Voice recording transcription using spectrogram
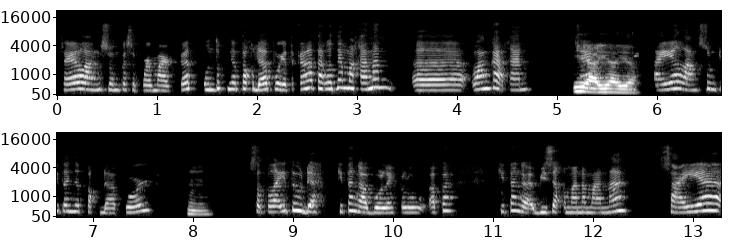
saya langsung ke supermarket untuk nyetok dapur karena takutnya makanan uh, langka kan. Iya iya iya. Saya langsung kita nyetok dapur. Hmm. Setelah itu udah kita nggak boleh keluar apa kita nggak bisa ke mana-mana. Saya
